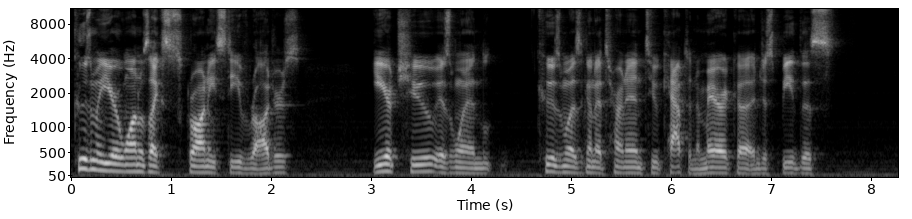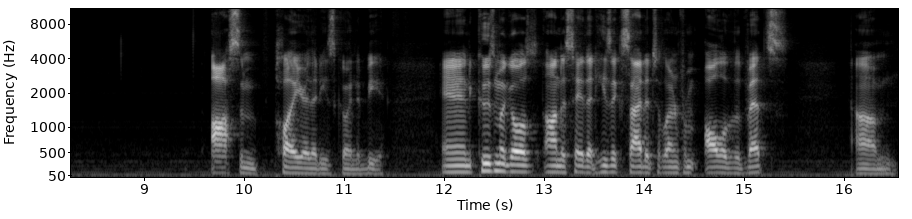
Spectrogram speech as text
Kuzma year one was like scrawny Steve Rogers. Year two is when Kuzma is going to turn into Captain America and just be this awesome player that he's going to be. And Kuzma goes on to say that he's excited to learn from all of the vets. Um,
